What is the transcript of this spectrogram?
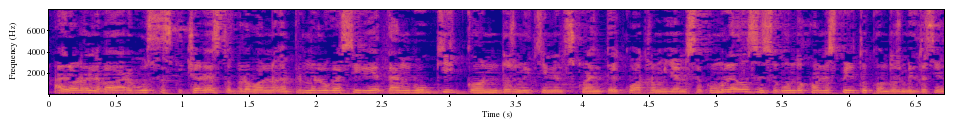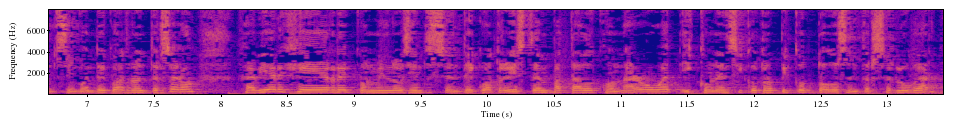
A Laura le va a dar gusto escuchar esto, pero bueno, en primer lugar sigue Dan Guki con 2.544 millones acumulados. En segundo, Juan Espíritu con 2.254. En tercero, Javier GR con 1.964 y está empatado con Arrowhead y con el Psicotrópico, todos en tercer lugar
